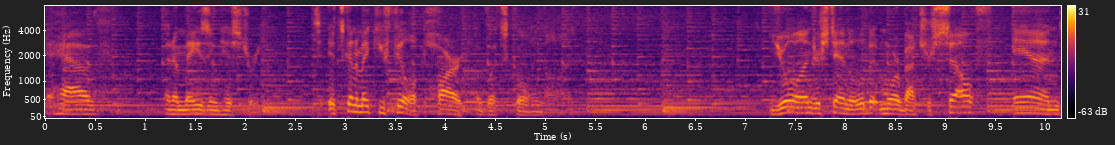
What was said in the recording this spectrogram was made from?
have an amazing history. It's going to make you feel a part of what's going on. You'll understand a little bit more about yourself and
